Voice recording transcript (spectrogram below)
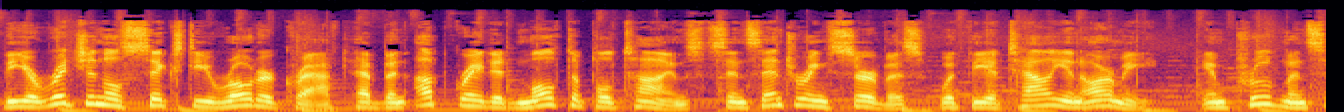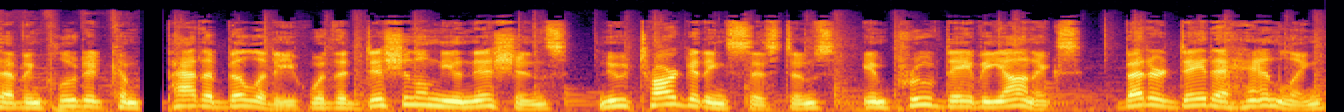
The original 60 rotorcraft have been upgraded multiple times since entering service with the Italian Army. Improvements have included compatibility with additional munitions, new targeting systems, improved avionics, better data handling,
